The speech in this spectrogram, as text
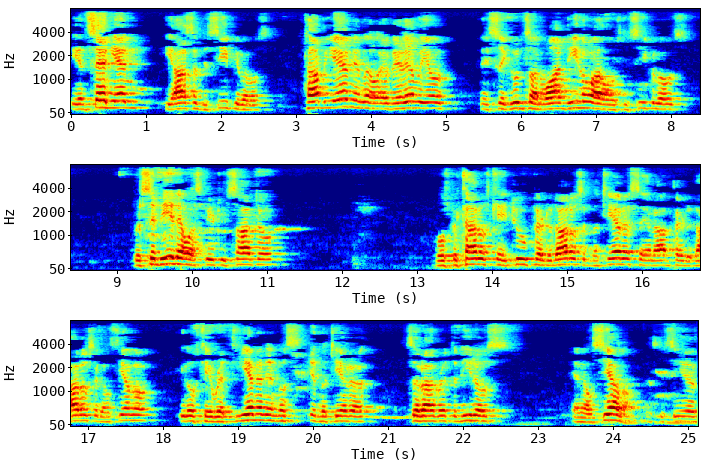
y enseñan y hacen discípulos. También en el Evangelio de según San Juan dijo a los discípulos, recibid el Espíritu Santo, los pecados que tú perdonados en la tierra serán perdonados en el cielo, y los que retienen en, los, en la tierra serán retenidos en el cielo. Es decir,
